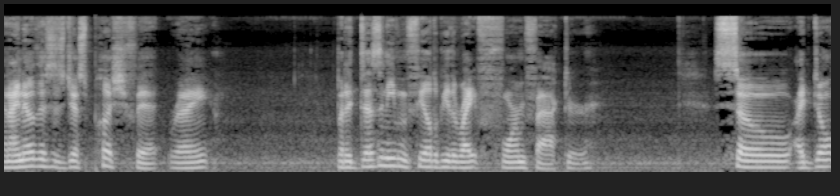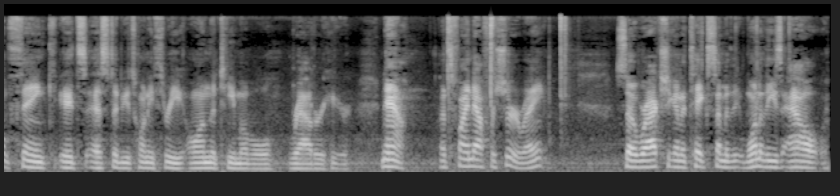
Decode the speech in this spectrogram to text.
and I know this is just push fit, right? But it doesn't even feel to be the right form factor. So I don't think it's SW23 on the T-Mobile router here. Now, let's find out for sure, right? So we're actually going to take some of the, one of these out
